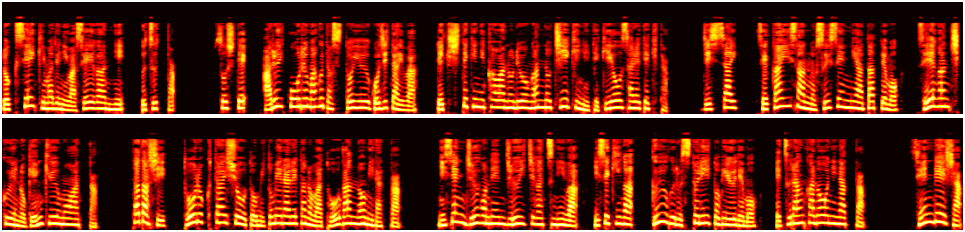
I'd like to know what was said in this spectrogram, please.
6世紀までには西岸に移った。そしてアルイコールマグタスという語自体は、歴史的に川の両岸の地域に適用されてきた。実際、世界遺産の推薦にあたっても、西岸地区への言及もあった。ただし、登録対象と認められたのは東岸のみだった。2015年11月には、遺跡が Google ストリートビューでも閲覧可能になった。洗礼者、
